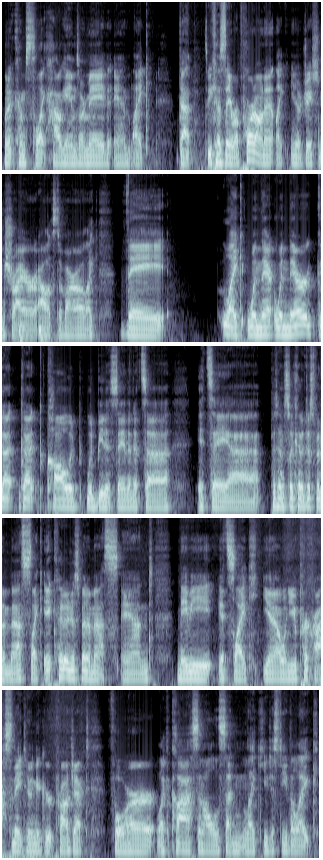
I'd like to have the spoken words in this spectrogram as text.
when it comes to like how games are made and like that because they report on it, like you know Jason Schreier Alex Navarro, like they like when their when their gut gut call would would be to say that it's a it's a uh, potentially could have just been a mess. Like it could have just been a mess, and maybe it's like you know when you procrastinate doing a group project for like a class, and all of a sudden like you just need to like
